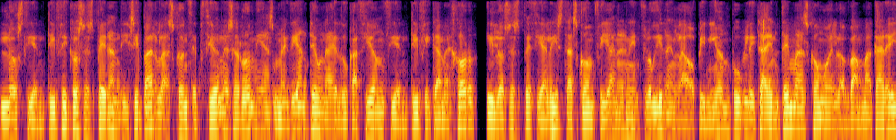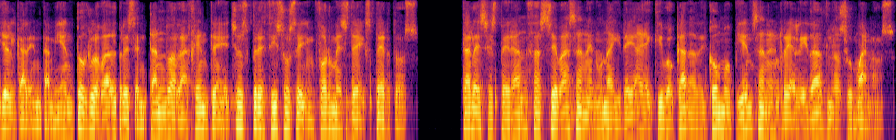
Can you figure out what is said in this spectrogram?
Los científicos esperan disipar las concepciones erróneas mediante una educación científica mejor, y los especialistas confían en influir en la opinión pública en temas como el Obamacare y el calentamiento global presentando a la gente hechos precisos e informes de expertos. Tales esperanzas se basan en una idea equivocada de cómo piensan en realidad los humanos.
